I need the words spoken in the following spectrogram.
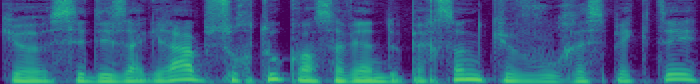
que c'est désagréable, surtout quand ça vient de personnes que vous respectez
